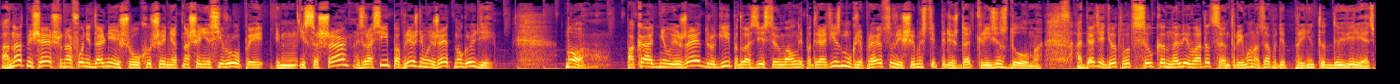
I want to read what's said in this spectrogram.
Она отмечает, что на фоне дальнейшего ухудшения отношений с Европой и США из России по-прежнему уезжает много людей – Но Пока одни уезжают, другие под воздействием волны патриотизма укрепляются в решимости переждать кризис дома. Опять идет вот ссылка на Левада-центр. Ему на Западе принято доверять.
